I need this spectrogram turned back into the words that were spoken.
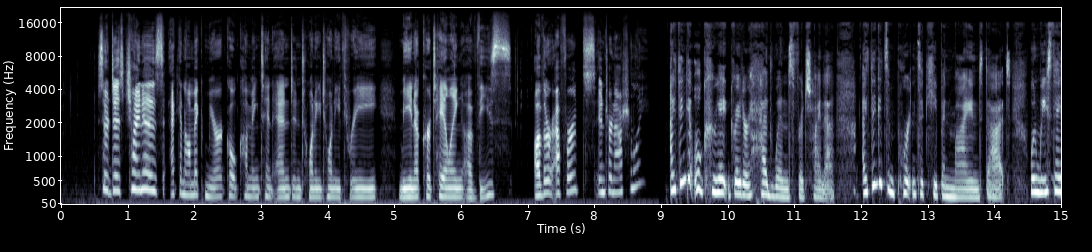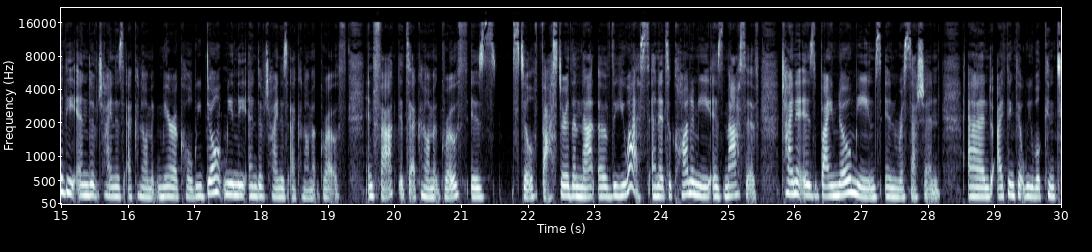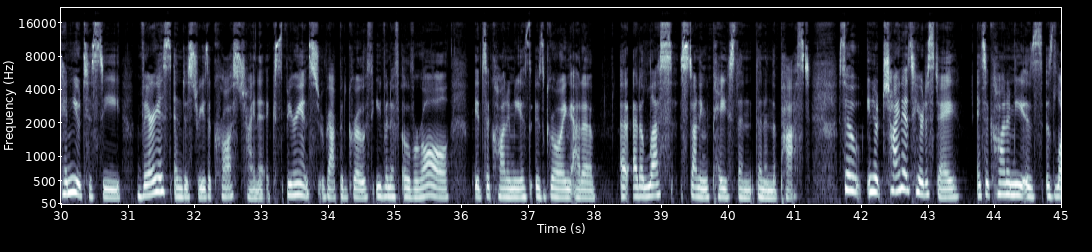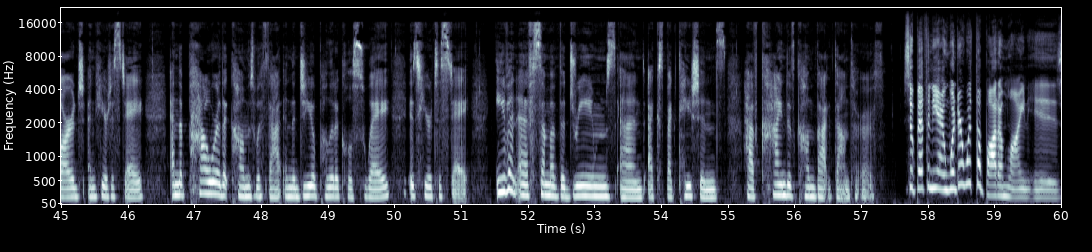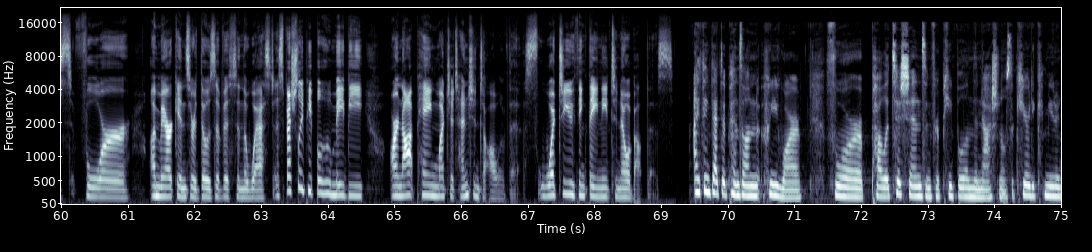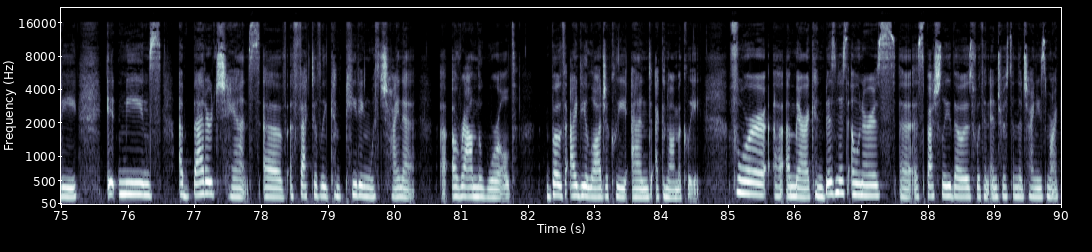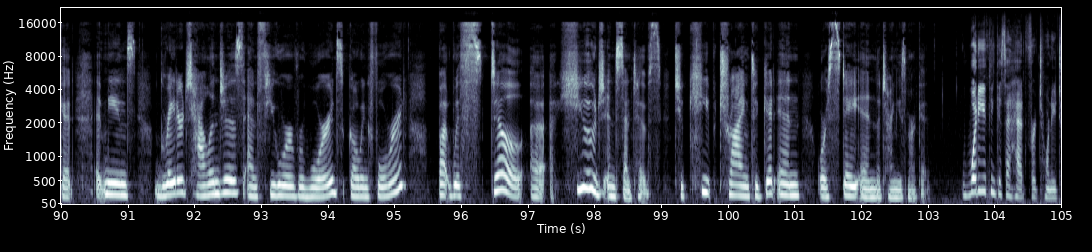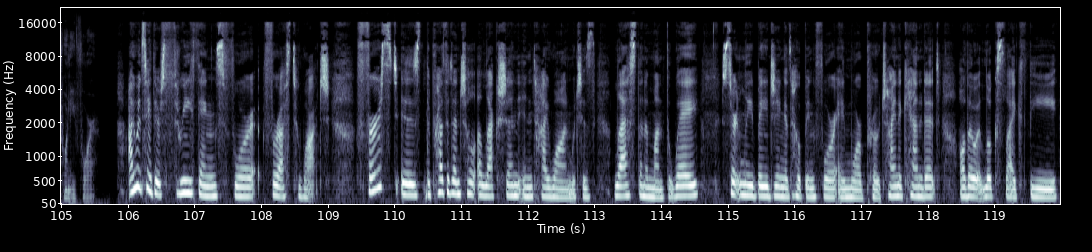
So, does China's economic miracle coming to an end in 2023 mean a curtailing of these other efforts internationally? I think it will create greater headwinds for China. I think it's important to keep in mind that when we say the end of China's economic miracle, we don't mean the end of China's economic growth. In fact, its economic growth is still faster than that of the US, and its economy is massive. China is by no means in recession. And I think that we will continue to see various industries across China experience rapid growth, even if overall its economy is, is growing at a at, at a less stunning pace than, than in the past. So, you know, China is here to stay. Its economy is, is large and here to stay. And the power that comes with that and the geopolitical sway is here to stay. Even if some of the dreams and expectations have kind of come back down to earth. So, Bethany, I wonder what the bottom line is for Americans or those of us in the West, especially people who maybe are not paying much attention to all of this. What do you think they need to know about this? I think that depends on who you are. For politicians and for people in the national security community, it means a better chance of effectively competing with China uh, around the world both ideologically and economically. For uh, American business owners, uh, especially those with an interest in the Chinese market, it means greater challenges and fewer rewards going forward, but with still uh, huge incentives to keep trying to get in or stay in the Chinese market. What do you think is ahead for 2024? I would say there's three things for, for us to watch. First is the presidential election in Taiwan, which is less than a month away. Certainly, Beijing is hoping for a more pro China candidate, although it looks like the,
